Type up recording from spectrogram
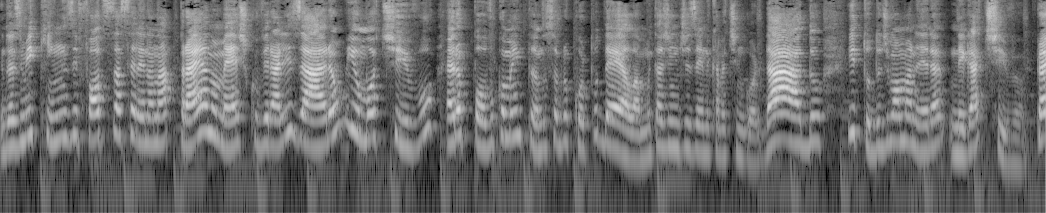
Em 2015, fotos da Selena na praia no México viralizaram e o motivo era o povo comentando sobre o corpo dela. Muita gente dizendo que ela tinha engordado e tudo de uma maneira negativa. Pra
